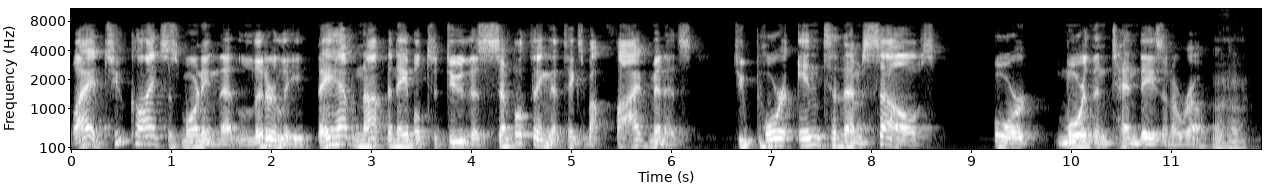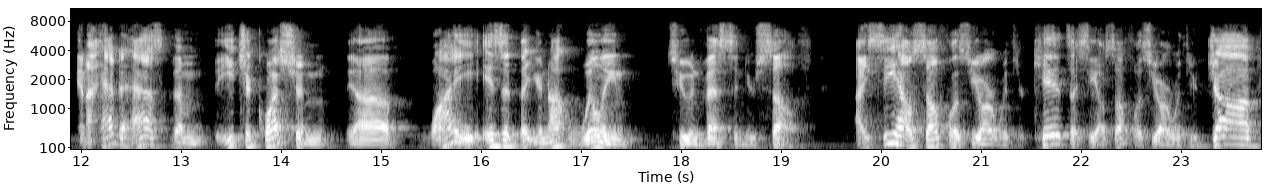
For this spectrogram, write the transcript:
Well, I had two clients this morning that literally they have not been able to do this simple thing that takes about five minutes to pour into themselves for more than 10 days in a row. Mm-hmm. And I had to ask them each a question uh, why is it that you're not willing to invest in yourself? I see how selfless you are with your kids. I see how selfless you are with your job,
